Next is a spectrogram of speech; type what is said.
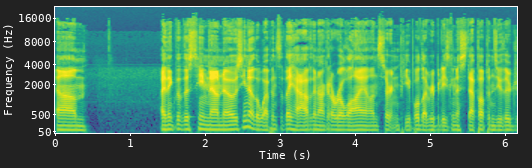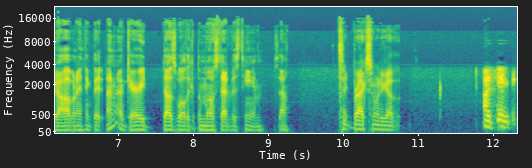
um, I think that this team now knows, you know, the weapons that they have. They're not going to rely on certain people. That everybody's going to step up and do their job. And I think that I don't know, Gary does well to get the most out of his team. So, Braxton, what do you got? I think.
